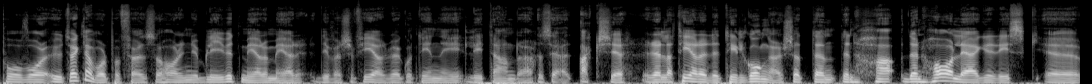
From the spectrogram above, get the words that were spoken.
på vår utveckling av vår portfölj så har den ju blivit mer och mer diversifierad. Vi har gått in i lite andra så säga, aktierelaterade tillgångar så att den, den, ha, den har lägre risk eh,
